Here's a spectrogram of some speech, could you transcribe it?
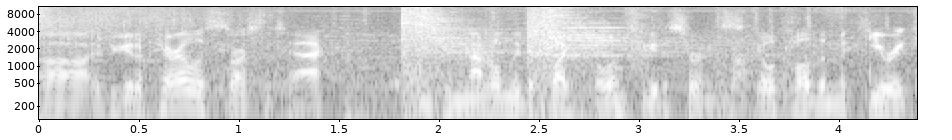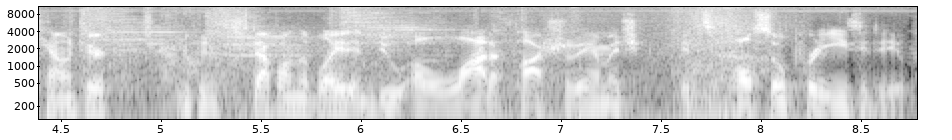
uh, if you get a perilous thrust attack, you can not only deflect, but once you get a certain skill called the Mikiri counter, you can step on the blade and do a lot of posture damage. It's also pretty easy to do.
